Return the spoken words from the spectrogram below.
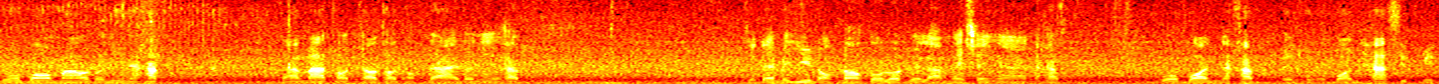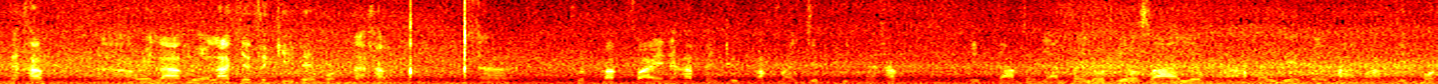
ตัวบอลเมาส์ตัวนี้นะครับ สามารถถอดเข้าถอดออกได้ตัวนี้ครับ จะได้ไม่ยื่นออกนอกตัวรถเวลาไม่ใช้งานนะครับ หัวบอลนะครับ เป็นหัวบอล 50 มิลนะครับเอาไว้ลากเรือลากเจ็ตสกีได้หมดนะครับชุดปลั๊กไฟนะครับ เป็นชุดปลั๊กไฟ7 pin นะครับ ติดตามสัญญาณไฟรถเลี้ยวซ้ายเลี้ยวขวาไฟเบรกไฟผ่านมาติดหมด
